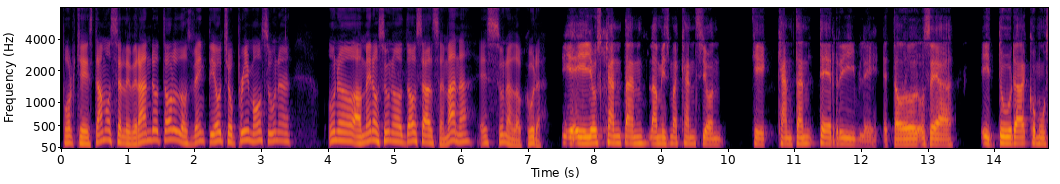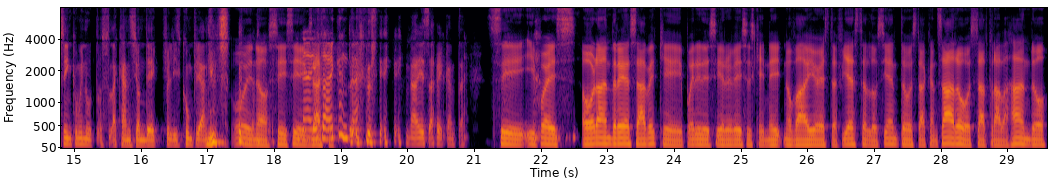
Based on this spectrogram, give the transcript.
porque estamos celebrando todos los 28 primos, una, uno, al menos uno o dos a la semana. Es una locura. Y ellos cantan la misma canción que cantan terrible, eh, todo, o sea, y dura como cinco minutos la canción de Feliz cumpleaños. Uy, no, sí, sí, Nadie sabe cantar. nadie sabe cantar. Sí, y pues ahora Andrea sabe que puede decir a veces que Nate no va a ir a esta fiesta, lo siento, está cansado o está trabajando.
